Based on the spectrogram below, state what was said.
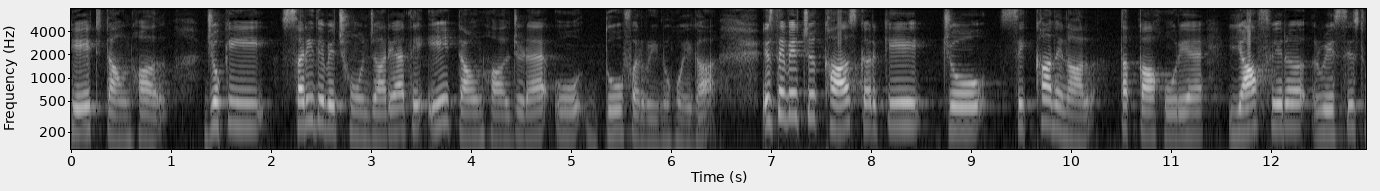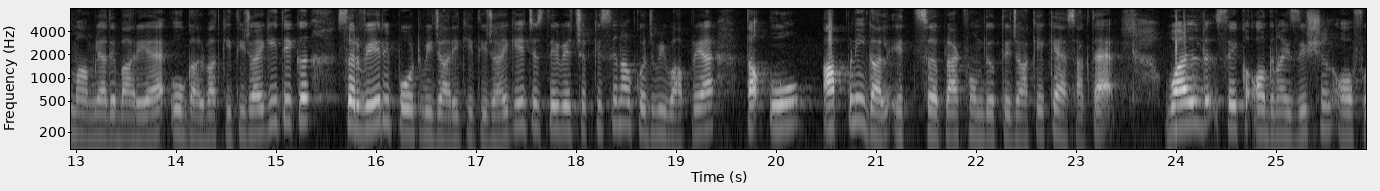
hate town hall, ਜੋ ਕਿ ਸਰੀ ਦੇ ਵਿੱਚ ਹੋਣ ਜਾ ਰਿਹਾ ਤੇ ਇਹ ਟਾਊਨ ਹਾਲ ਜਿਹੜਾ ਹੈ, ਉਹ 2 ਫਰਵਰੀ ਨੂੰ ਹੋਏਗਾ। ਇਸ ਦੇ ਵਿੱਚ ਖਾਸ ਕਰਕੇ ਜੋ ਸਿੱਖਾਂ ਦੇ ਨਾਲ ਧੱਕਾ ਹੋ ਰਿਹਾ ਹੈ ਜਾਂ ਫਿਰ ਰੇਸਿਸਟ ਮਾਮਲਿਆਂ ਦੇ ਬਾਰੇ ਹੈ, ਉਹ ਗੱਲਬਾਤ ਕੀਤੀ ਜਾਏਗੀ ਤੇ ਇੱਕ ਸਰਵੇ ਰਿਪੋਰਟ ਵੀ ਜਾਰੀ ਕੀਤੀ ਜਾਏਗੀ, ਜਿਸ ਦੇ ਵਿੱਚ ਕਿਸੇ ਨਾਲ ਕੁਝ ਵੀ ਵਾਪਰਿਆ ਤਾਂ ਉਹ ਆਪਣੀ ਗੱਲ ਇਸ ਪਲੇਟਫਾਰਮ ਦੇ ਉੱਤੇ ਜਾ ਕੇ ਕਹਿ ਸਕਦਾ ਹੈ। World Sikh organization of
